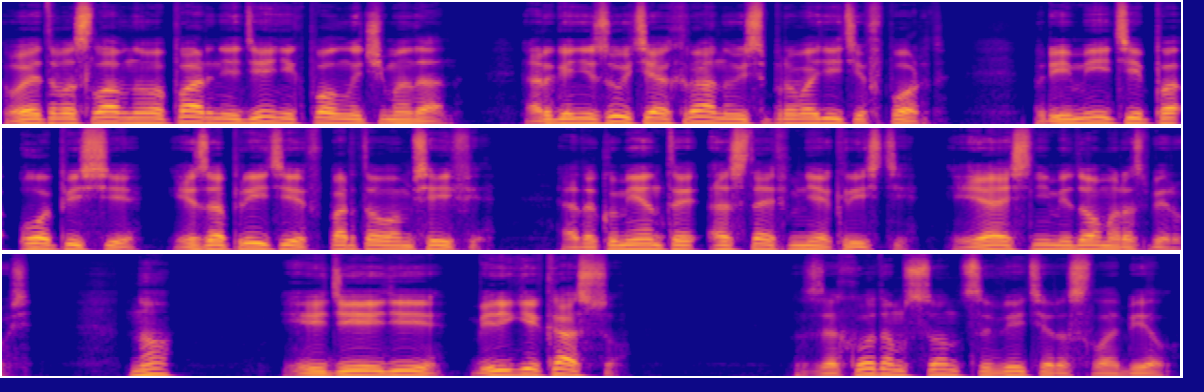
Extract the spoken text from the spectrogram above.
у этого славного парня денег полный чемодан. Организуйте охрану и сопроводите в порт. Примите по описи и заприте в портовом сейфе. А документы оставь мне, Кристи. Я с ними дома разберусь. Но... Иди, иди, береги кассу. С заходом солнца ветер ослабел,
